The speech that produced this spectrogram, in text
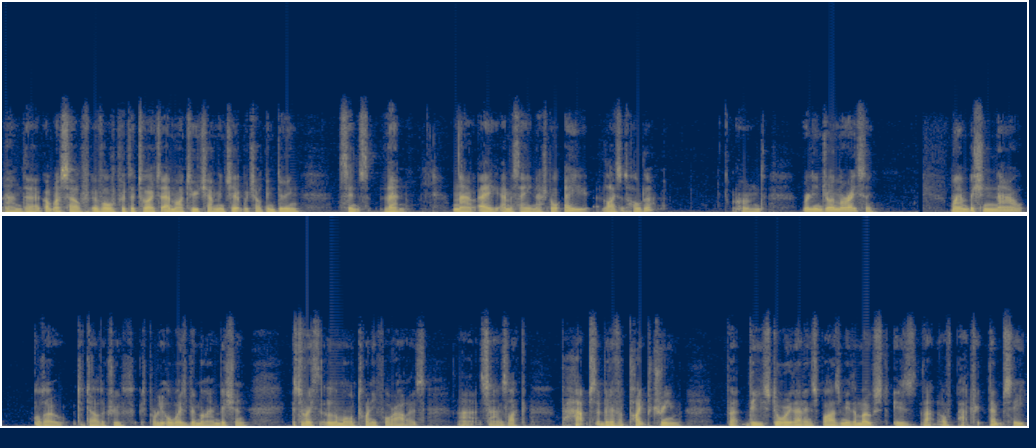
and uh, got myself involved with the Toyota MR2 Championship, which I've been doing since then. now a MSA National A license holder and really enjoying my racing. My ambition now, although to tell the truth, it's probably always been my ambition, is to race at Le Mans 24 hours. Uh, sounds like perhaps a bit of a pipe dream, but the story that inspires me the most is that of Patrick Dempsey,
